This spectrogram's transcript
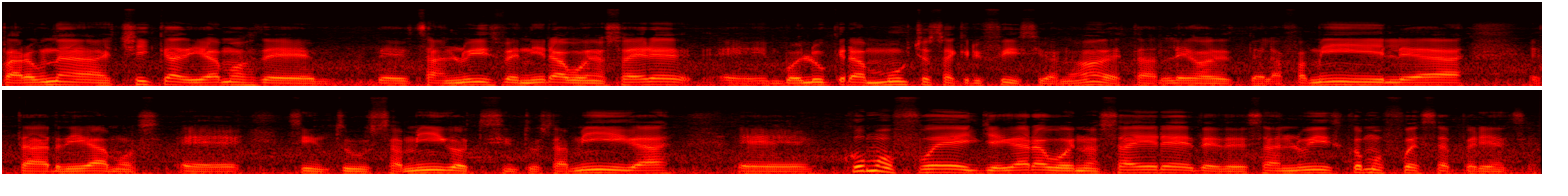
para una chica, digamos, de, San Luis venir a Buenos Aires eh, involucra mucho sacrificio, ¿no? De estar lejos de, la familia, estar, digamos, eh, sin tus amigos, sin tus amigas. ¿Cómo fue llegar a Buenos Aires desde San Luis? ¿Cómo fue esa experiencia?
